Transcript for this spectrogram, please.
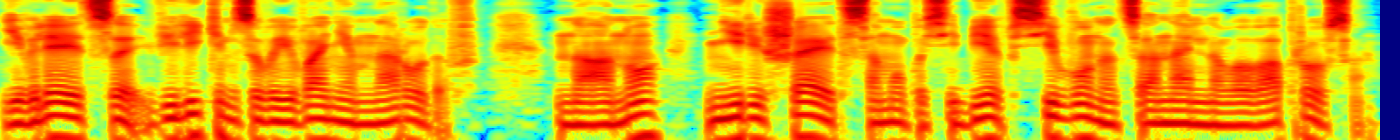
является великим завоеванием народов, но оно не решает само по себе всего национального вопроса.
